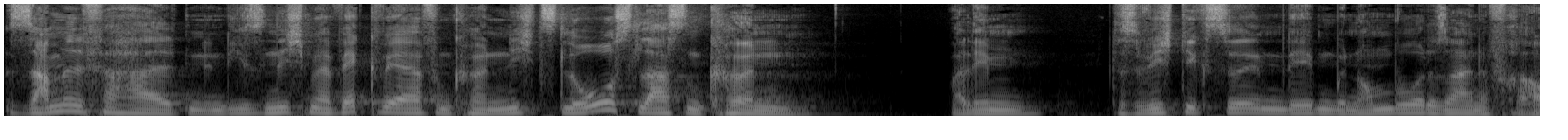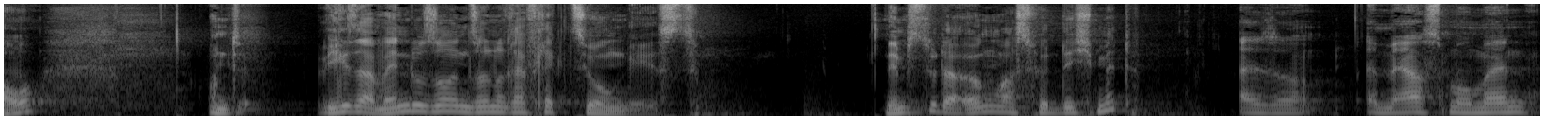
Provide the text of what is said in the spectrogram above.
Sammelverhalten, in dieses nicht mehr wegwerfen können, nichts loslassen können, weil ihm das Wichtigste im Leben genommen wurde, seine Frau. Und wie gesagt, wenn du so in so eine Reflexion gehst, nimmst du da irgendwas für dich mit? Also im ersten Moment,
